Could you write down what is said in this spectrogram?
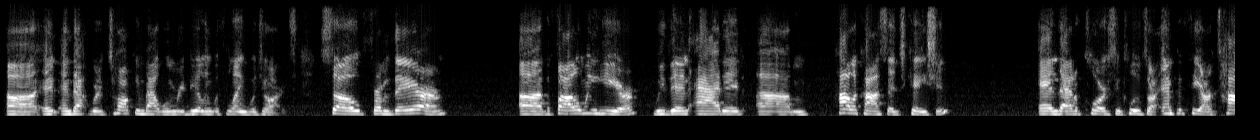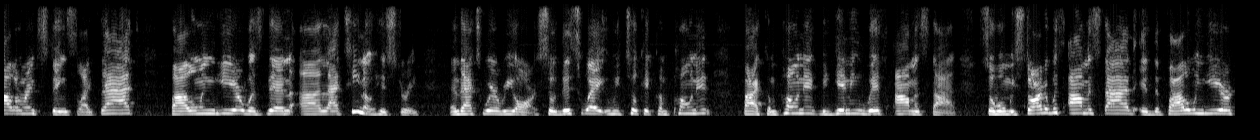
uh, and, and, that we're talking about when we're dealing with language arts. So from there, uh, the following year, we then added um, Holocaust education. And that, of course, includes our empathy, our tolerance, things like that. Following year was then uh, Latino history. And that's where we are. So this way, we took it component by component, beginning with Amistad. So when we started with Amistad, in the following year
